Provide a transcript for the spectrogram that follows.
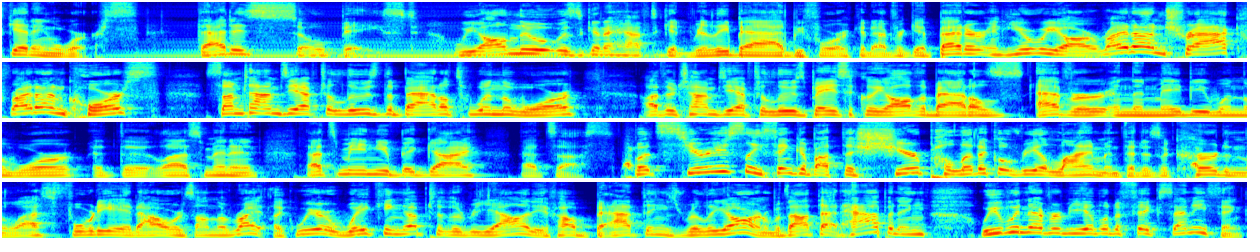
getting worse. That is so based. We all knew it was to have to get really bad before it could ever get better, and here we are, right on track, right on course. Sometimes you have to lose the battle to win the war. Other times you have to lose basically all the battles ever and then maybe win the war at the last minute. That's me and you, big guy. That's us. But seriously think about the sheer political realignment that has occurred in the last 48 hours on the right. Like we are waking up to the reality of how bad things really are. And without that happening, we would never be able to fix anything.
